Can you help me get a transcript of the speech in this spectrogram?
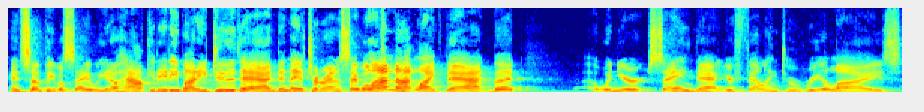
And some people say, well, you know, how could anybody do that? And then they turn around and say, well, I'm not like that. But when you're saying that, you're failing to realize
